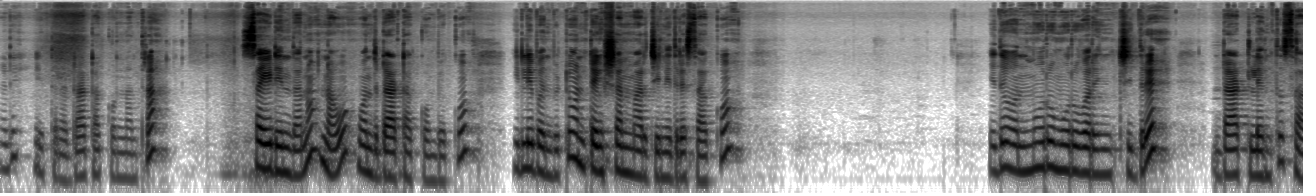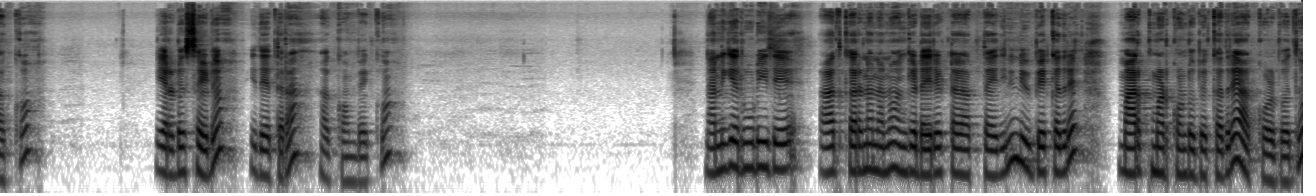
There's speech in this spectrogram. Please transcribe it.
ನೋಡಿ, ಈ ಥರ ಡಾಟ್ ಹಾಕ್ಕೊಂಡ ನಂತರ ಸೈಡಿಂದನೂ ನಾವು ಒಂದು ಡಾಟ್ ಹಾಕ್ಕೊಬೇಕು. ಇಲ್ಲಿ ಬಂದುಬಿಟ್ಟು ಒಂದು ಟೆನ್ಷನ್ ಮಾರ್ಜಿನ್ ಇದ್ದರೆ ಸಾಕು. ಇದು ಒಂದು ಮೂರು, ಮೂರುವರೆ ಇಂಚ್ ಇದ್ದರೆ ಡಾಟ್ ಲೆಂತು ಸಾಕು. ಎರಡು ಸೈಡು ಇದೇ ಥರ ಹಾಕ್ಕೊಬೇಕು. ನನಗೆ ರೂಢಿ ಇದೆ. ಆದ ಕಾರಣ ನಾನು ಹಂಗೆ ಡೈರೆಕ್ಟಾಗಿ ಹಾಕ್ತಾಯಿದ್ದೀನಿ ನೀವು ಬೇಕಾದರೆ ಮಾರ್ಕ್ ಮಾಡಿಕೊಂಡು ಬೇಕಾದರೆ ಹಾಕ್ಕೊಳ್ಬೋದು.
